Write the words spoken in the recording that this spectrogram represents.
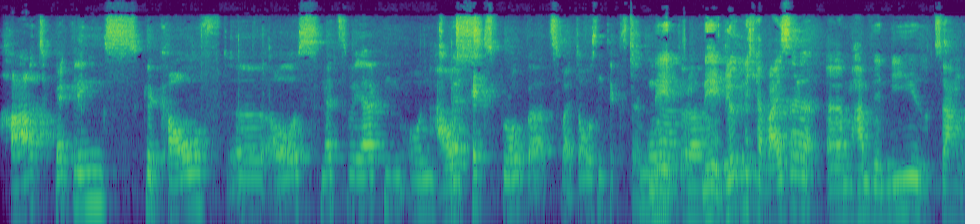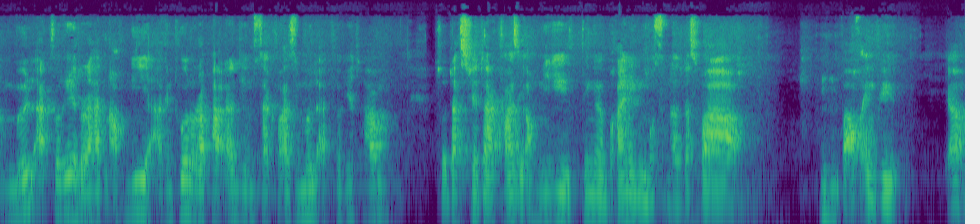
hart Backlinks gekauft äh, aus Netzwerken und aus, bei Textbroker 2000 Texte im Monat? Nee, oder? nee glücklicherweise ähm, haben wir nie sozusagen Müll akquiriert oder hatten auch nie Agenturen oder Partner, die uns da quasi Müll akquiriert haben, sodass wir da quasi auch nie Dinge bereinigen mussten. Also das war, mhm. war auch irgendwie ja,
